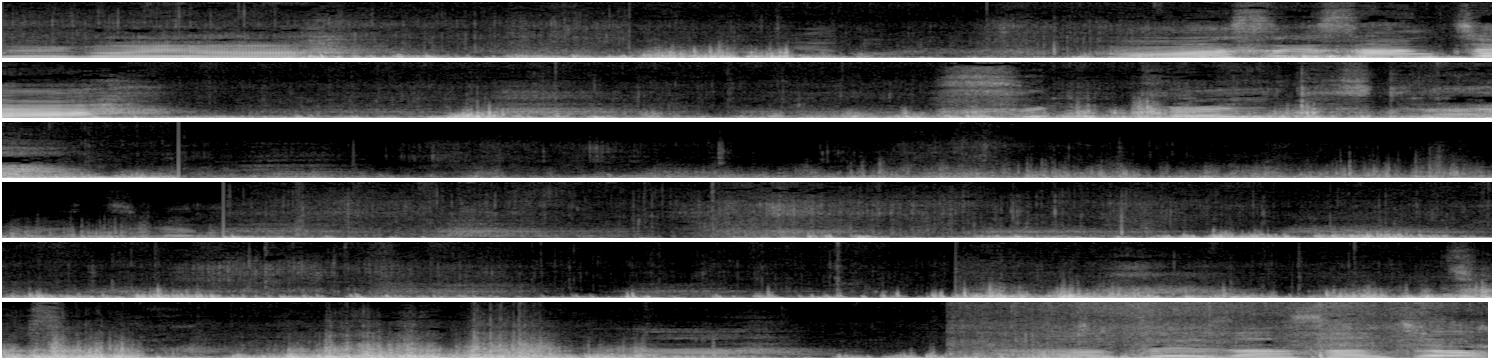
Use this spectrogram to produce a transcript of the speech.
すごいわ。もうすぐ山頂。すっごいいい景色だ。よあー低山山頂。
